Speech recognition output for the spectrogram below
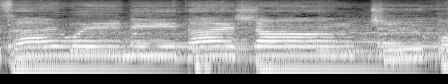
再为你戴上指环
